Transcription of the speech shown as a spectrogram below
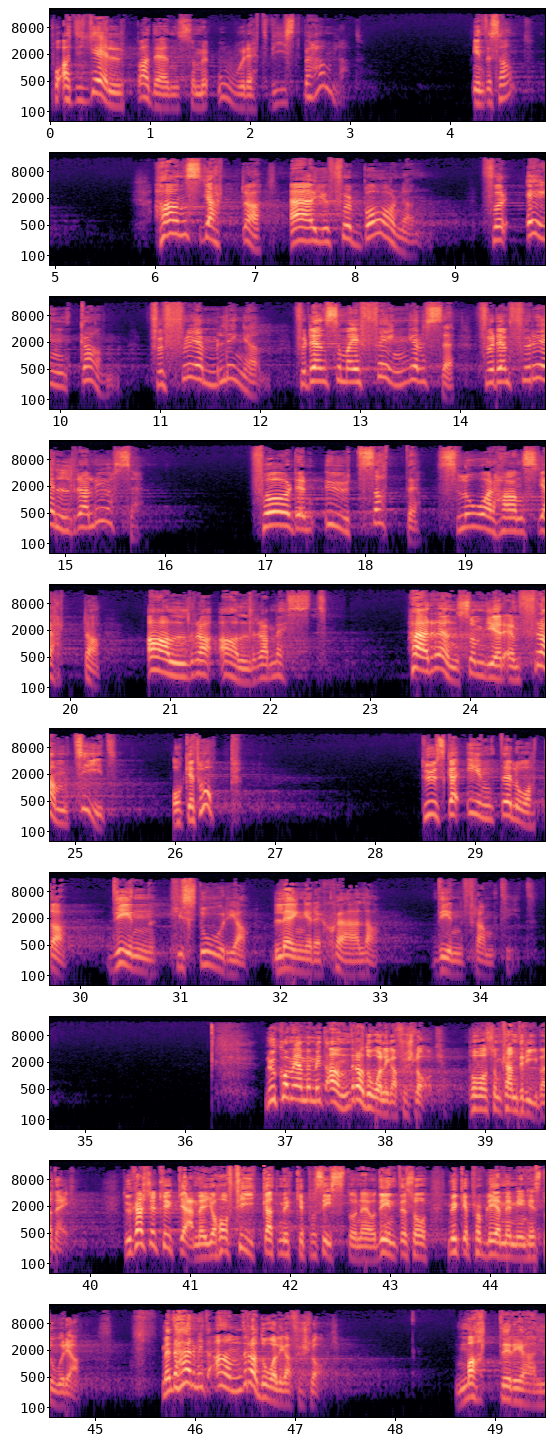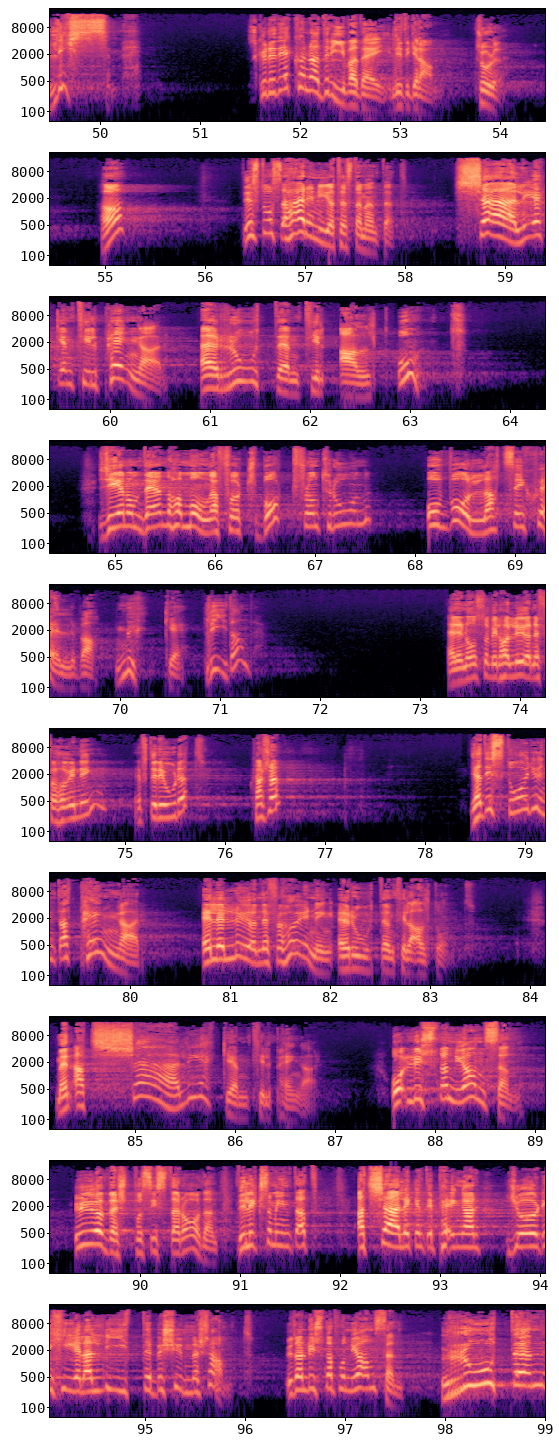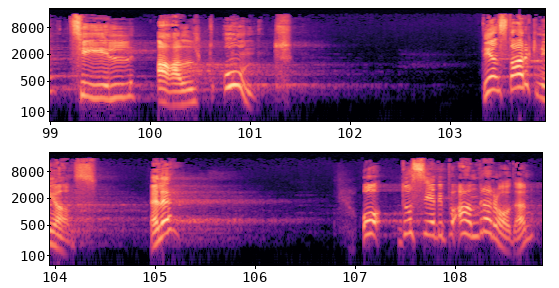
på att hjälpa den som är orättvist behandlad. Inte sant? Hans hjärta är ju för barnen, för änkan, för främlingen, för den som är i fängelse, för den föräldralöse. För den utsatte slår hans hjärta allra, allra mest. Herren som ger en framtid och ett hopp. Du ska inte låta din historia längre stjäla din framtid. Nu kommer jag med mitt andra dåliga förslag på vad som kan driva dig. Du kanske tycker att jag har fikat mycket på sistone och det är inte så mycket problem med min historia. Men det här är mitt andra dåliga förslag. Materialism. Skulle det kunna driva dig lite grann, tror du? Ja? Det står så här i Nya Testamentet. Kärleken till pengar är roten till allt ont. Genom den har många förts bort från tron och vållat sig själva mycket lidande. Är det någon som vill ha löneförhöjning efter det ordet? Kanske? Ja, det står ju inte att pengar eller löneförhöjning är roten till allt ont. Men att kärleken till pengar, och lyssna nyansen överst på sista raden. Det är liksom inte att, att kärleken till pengar gör det hela lite bekymmersamt. Utan lyssna på nyansen. Roten till allt ont. Det är en stark nyans, eller? Och då ser vi på andra raden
